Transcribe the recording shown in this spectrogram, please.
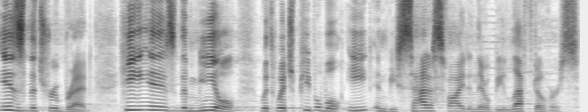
is the true bread. He is the meal with which people will eat and be satisfied, and there will be leftovers.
